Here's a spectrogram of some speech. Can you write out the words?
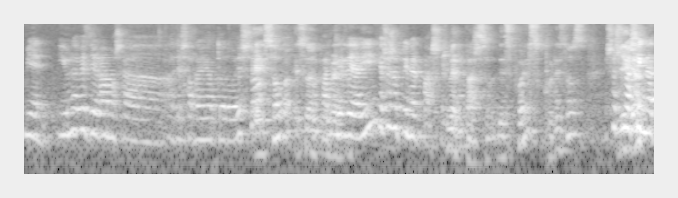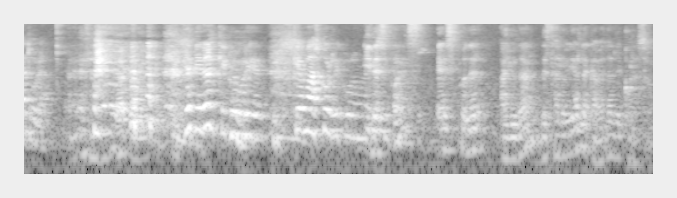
Bien, y una vez llegamos a, desarrollar todo eso, eso, eso a partir de ahí, eso es el primer paso. Primer paso. Después, con esos... Eso es una asignatura. que tienes que cubrir. ¿Qué más currículum Y después es poder ayudar, desarrollar la cavidad del corazón.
